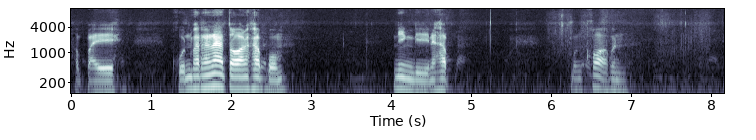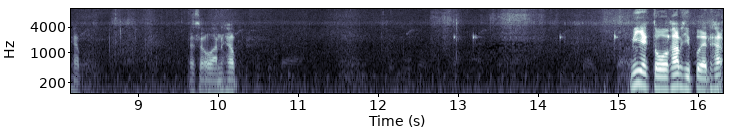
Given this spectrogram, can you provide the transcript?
เอาไปขุนพัฒนาต่อนะครับ ผม นิ่งดีนะครับเบิ้งข้อเพิ่นครับ กระสะออนครับ มีอยากโตครับสิเปิดครับ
